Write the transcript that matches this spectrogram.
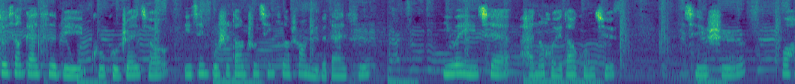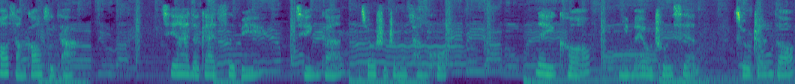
就像盖茨比苦苦追求，已经不是当初青涩少女的黛丝，以为一切还能回到过去。其实，我好想告诉他，亲爱的盖茨比，情感就是这么残酷。那一刻，你没有出现，就真的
